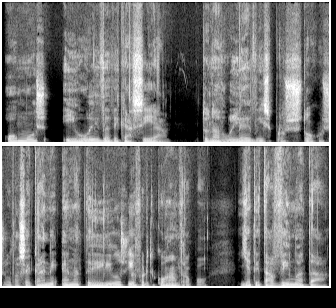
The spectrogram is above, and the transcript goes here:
Όμως η όλη διαδικασία το να δουλεύεις προς τους στόχους σου θα σε κάνει ένα τελείως διαφορετικό άνθρωπο. Γιατί τα βήματα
